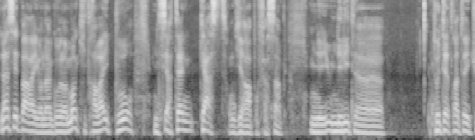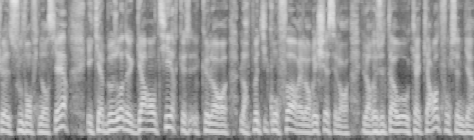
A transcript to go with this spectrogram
Là, c'est pareil. On a un gouvernement qui travaille pour une certaine caste, on dira, pour faire simple. Une, élite. Euh, peut-être intellectuelle, souvent financière, et qui a besoin de garantir que, que leur, leur, petit confort et leur richesse et leur, leur résultat au, CAC 40 fonctionnent bien.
